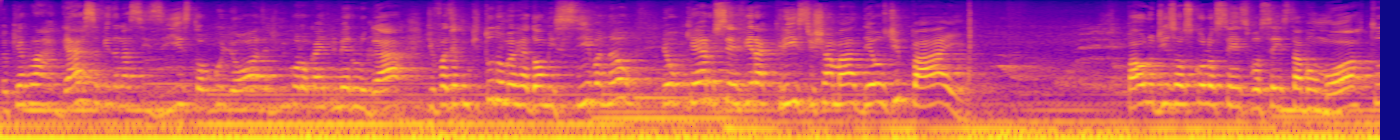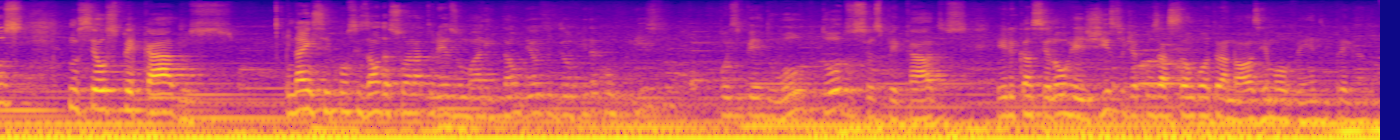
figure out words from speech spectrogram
Eu quero largar essa vida narcisista, orgulhosa, de me colocar em primeiro lugar, de fazer com que tudo ao meu redor me sirva. Não, eu quero servir a Cristo e chamar Deus de Pai. Paulo diz aos Colossenses: vocês estavam mortos nos seus pecados e na incircuncisão da sua natureza humana. Então Deus lhe deu vida com Cristo, pois perdoou todos os seus pecados. Ele cancelou o registro de acusação contra nós, removendo e pregando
